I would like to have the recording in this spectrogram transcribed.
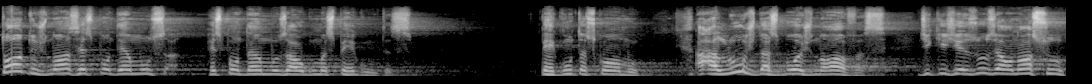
todos nós respondamos, respondamos a algumas perguntas. Perguntas como: à luz das boas novas de que Jesus é o nosso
